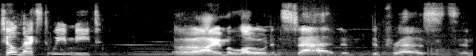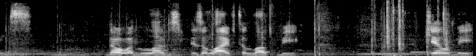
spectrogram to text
Till next we meet. Uh, I am alone and sad and depressed, and no one loves is alive to love me. Kill me,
